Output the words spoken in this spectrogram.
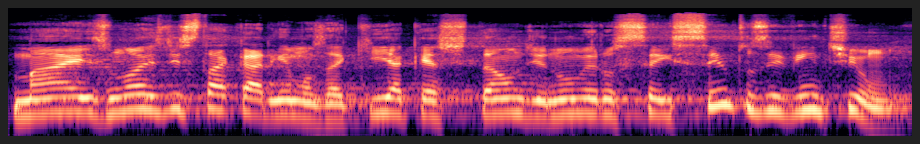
mas nós destacaríamos aqui a questão de número 621,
